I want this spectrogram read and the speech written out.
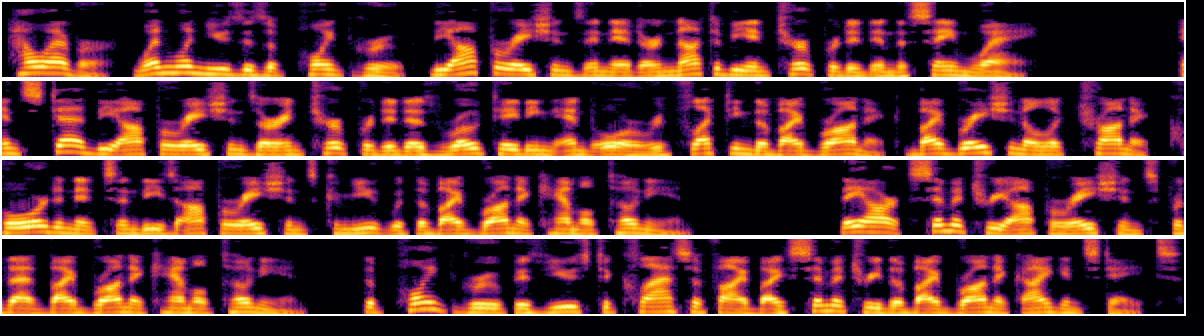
However, when one uses a point group, the operations in it are not to be interpreted in the same way. Instead the operations are interpreted as rotating and or reflecting the vibronic vibration electronic coordinates and these operations commute with the vibronic Hamiltonian. They are symmetry operations for that vibronic Hamiltonian. The point group is used to classify by symmetry the vibronic eigenstates.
